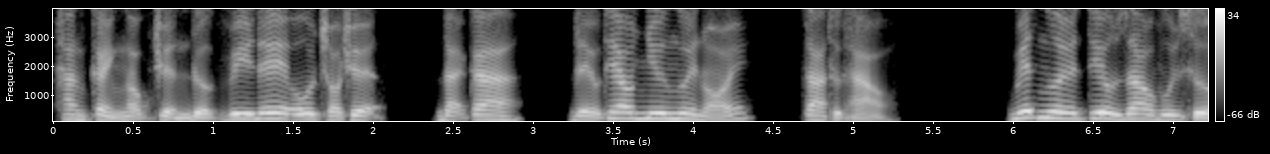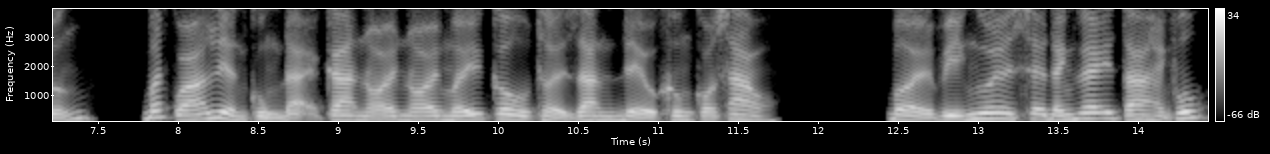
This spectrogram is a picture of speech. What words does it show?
Hàn cảnh ngọc chuyển được video trò chuyện, đại ca, đều theo như ngươi nói, ta thực hảo. Biết ngươi tiêu giao vui sướng, Bất quá liền cùng đại ca nói nói mấy câu thời gian đều không có sao. Bởi vì ngươi sẽ đánh gãy ta hạnh phúc.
